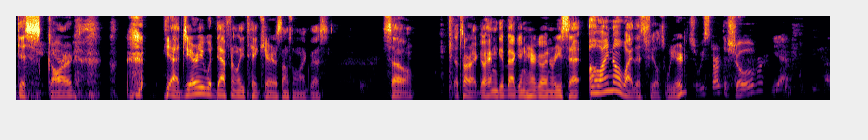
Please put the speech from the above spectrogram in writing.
discard. yeah, Jerry would definitely take care of something like this. So that's all right. Go ahead and get back in here. Go ahead and reset. Oh, I know why this feels weird. should we start the show over Yeah, because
